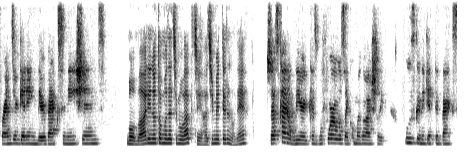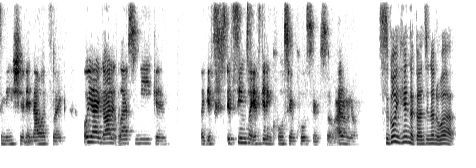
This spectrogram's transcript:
friends are getting their vaccinations. もう周りの友達もワクチン始めてるのね。So that's kind of weird because before it was like, oh my gosh, like, who's to get the vaccination? And now it's like, oh yeah, I got it last week. And like, it's, it seems like it's getting closer and closer. So I don't know. すごい変な感じなのは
